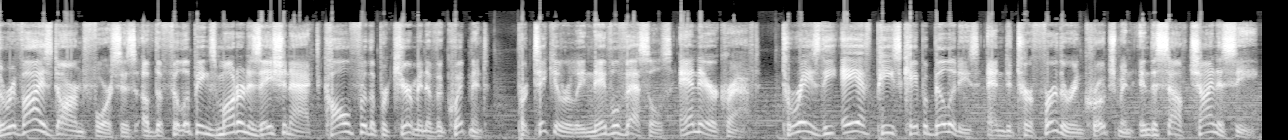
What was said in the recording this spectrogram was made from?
The revised Armed Forces of the Philippines Modernization Act called for the procurement of equipment, particularly naval vessels and aircraft, to raise the AFP's capabilities and deter further encroachment in the South China Sea.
